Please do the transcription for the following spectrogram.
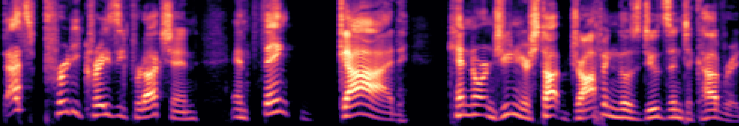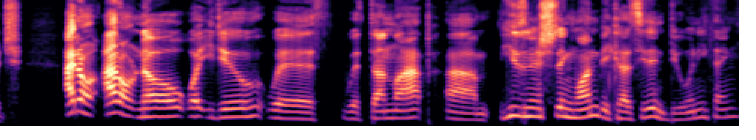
That's pretty crazy production. And thank God Ken Norton Jr. stopped dropping those dudes into coverage. I don't I don't know what you do with with Dunlap. Um, he's an interesting one because he didn't do anything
